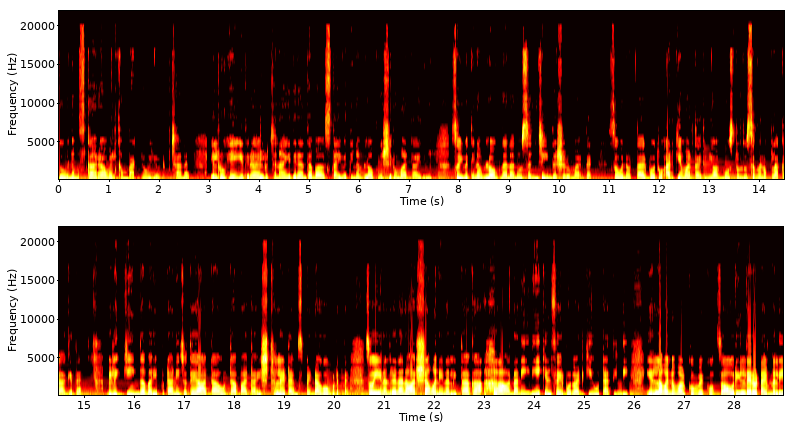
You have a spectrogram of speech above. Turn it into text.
ಎಲ್ರಿಗೂ ನಮಸ್ಕಾರ. Welcome back to YouTube channel ಎಲ್ಲರೂ ಹೇಗಿದ್ದೀರಾ? ಎಲ್ಲರೂ ಚೆನ್ನಾಗಿದ್ದೀರಾ ಅಂತ ಭಾವಿಸ್ತಾ ಇವತ್ತಿನ ವ್ಲಾಗ್ನ ಶುರು ಮಾಡ್ತಾ ಇದ್ದೀನಿ. ಸೊ ಇವತ್ತಿನ ವ್ಲಾಗ್ನ ನಾನು ಸಂಜೆಯಿಂದ ಶುರು ಮಾಡಿದೆ. ಸೊ ನೋಡ್ತಾ ಇರ್ಬೋದು, ಅಡುಗೆ ಮಾಡ್ತಾ ಇದ್ದೀನಿ. ಆಲ್ಮೋಸ್ಟ್ ಒಂದು ಸೆವೆನ್ ಓ ಕ್ಲಾಕ್ ಆಗಿದೆ. ಬೆಳಿಗ್ಗೆಯಿಂದ ಬರೀ ಪುಟಾಣಿ ಜೊತೆ ಆಟ, ಊಟ, ಪಾಠ ಇಷ್ಟಲ್ಲೇ ಟೈಮ್ ಸ್ಪೆಂಡ್ ಆಗೋಗ್ಬಿಡುತ್ತೆ. ಸೊ ಏನಂದರೆ ನಾನು ಹರ್ಷ ಮನೆಯಲ್ಲಿದ್ದಾಗ ನಾನು ಏನೇ ಕೆಲಸ ಇರ್ಬೋದು, ಅಡುಗೆ, ಊಟ, ತಿಂಡಿ ಎಲ್ಲವನ್ನು ಮಾಡ್ಕೊಬೇಕು. ಸೊ ಅವ್ರು ಇಲ್ಲದೆ ಇರೋ ಟೈಮ್ನಲ್ಲಿ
